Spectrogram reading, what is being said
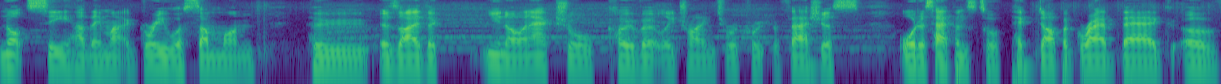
not see how they might agree with someone who is either, you know, an actual covertly trying to recruit the fascists or just happens to have picked up a grab bag of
